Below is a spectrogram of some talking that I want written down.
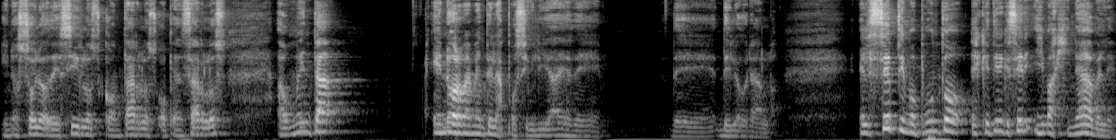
y no solo decirlos, contarlos o pensarlos, aumenta enormemente las posibilidades de, lograrlo. El séptimo punto es que tiene que ser imaginable.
